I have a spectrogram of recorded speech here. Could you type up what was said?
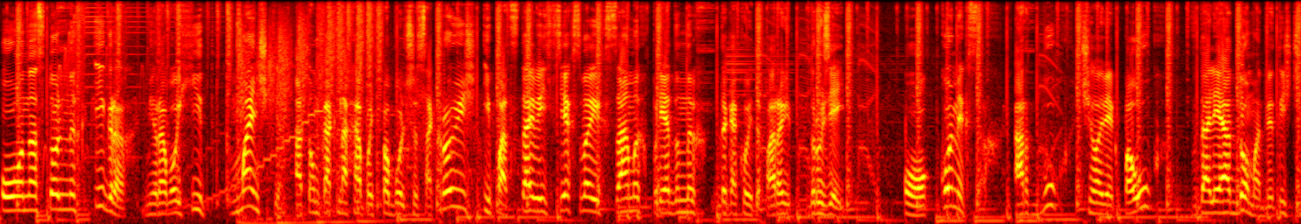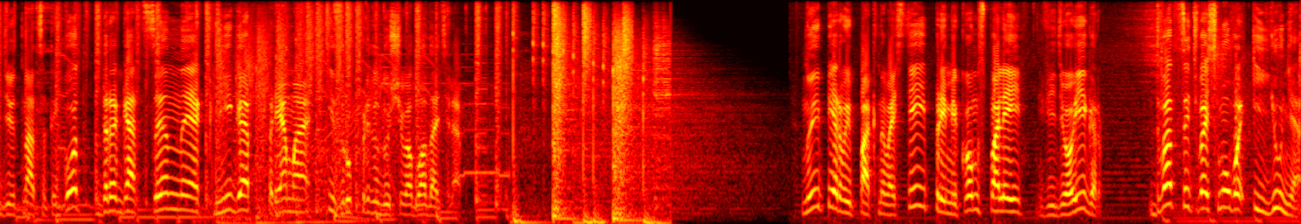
О настольных играх. Мировой хит Манчкин. О том, как нахапать побольше сокровищ и подставить всех своих самых преданных до какой-то поры друзей. О комиксах. Артбук «Человек-паук», «Вдали от дома» 2019 год, драгоценная книга прямо из рук предыдущего обладателя. Ну и первый пак новостей прямиком с полей видеоигр. 28 июня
